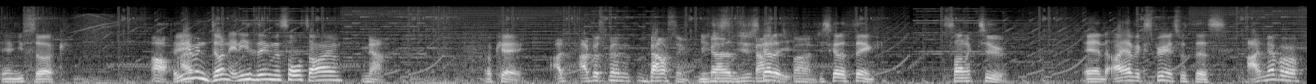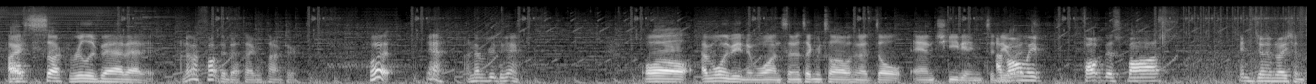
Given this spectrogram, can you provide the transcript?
Damn, you suck. Oh. Have you even done anything this whole time? Nah. Okay. I, I've just been bouncing You just, you just gotta fun. just gotta think. Sonic 2. And I have experience with this. I never I fought, suck really bad at it. I never fought the death egg in Sonic 2. What? Yeah, I never beat the game. Well, I've only beaten it once, and it took me until I was an adult and cheating to do it. I've only fought this boss in Generations.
